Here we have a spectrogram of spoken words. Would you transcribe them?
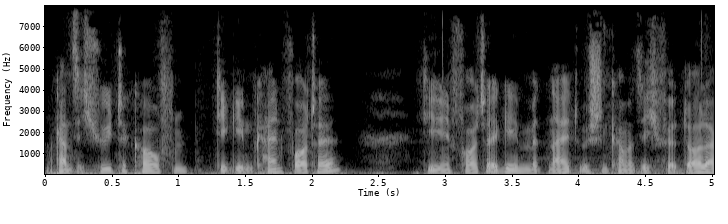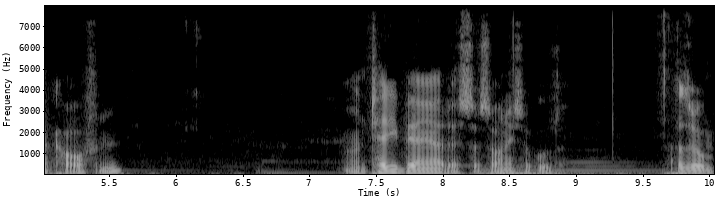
Man kann sich Hüte kaufen. Die geben keinen Vorteil. Die den Vorteil geben, mit Night Vision kann man sich für Dollar kaufen. Und Teddybär, ja, das ist auch nicht so gut. Also,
